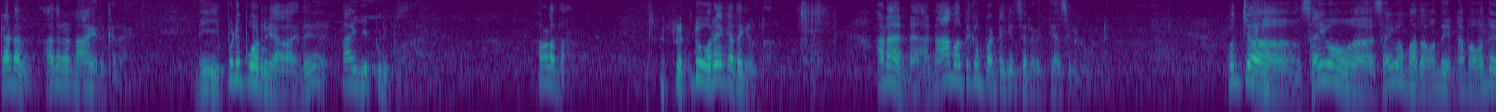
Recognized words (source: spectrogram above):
கடல் அதில் நான் இருக்கிறேன். நீ இப்படி போடுறியா இது? நான் இப்படி போடுறேன். அவ்வளோதான் ரெண்டும் ஒரே கதைகள் தான். ஆனால் நாமத்துக்கும் பட்டைக்கும் சில வித்தியாசங்கள் உண்டு. கொஞ்சம் சைவம் சைவ மதம் வந்து நம்ம வந்து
